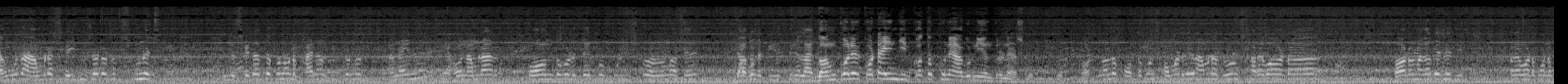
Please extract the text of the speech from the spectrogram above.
এখন আমরা সেই বিষয়টা শুধু শুনেছি। কিন্তু সেটাতে কোনো একটা ফাইনাল সিদ্ধান্ত জানাইনি এখন আমরা তদন্ত করে দেখব পুলিশ প্রশাসন আছে। আগুনটা কিসের থেকে লাগবে। দমকলের কটা ইঞ্জিন কতক্ষণে আগুন নিয়ন্ত্রণে আসলো? ঘটনা হলো কতক্ষণ? সময় দেখেন আমরা ধরুন সাড়ে বারোটা বারোটা নাগাদ এসেছি সাড়ে বারোটা পনেরো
